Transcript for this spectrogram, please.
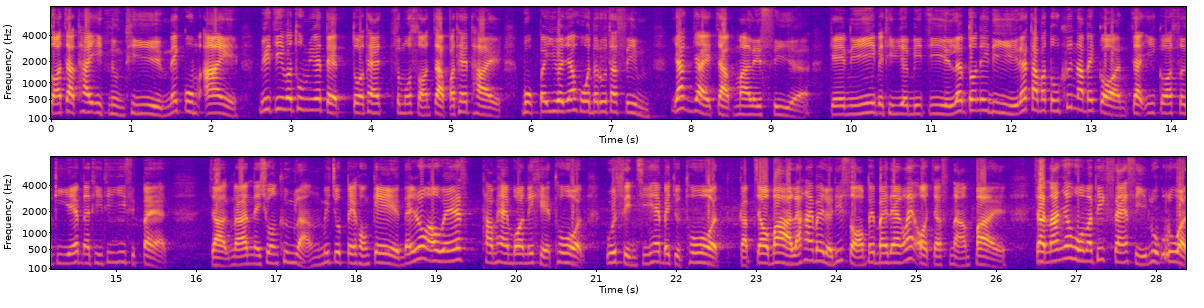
สรจากไทยอีกหนึ่งทีม ในกลุ่มไอบีจีปทุมยูเนเต็ดตัวแทนสโมสรจากประเทศไทย บุกไปเยือนยาโฮนารุทาซิม ยักษ์ใหญ่จากมาเลเซีย เกมนี้เป็นทีมเยือนบีจีเริ่มต้นได้ดี และทำประตูขึ้นนำไปก่อนจากอีกอร์เซอร์กิเยฟนาทีที่ 28 จากนั้นในช่วงครึ่งหลังมีจุดเปลี่ยนของเกมไดโรอัลเวสทำแฮนด์บอลในเขตโทษผู้ตัดสินชี้ให้ไปจุดโทษ กับเจ้าบ้านและให้ใบเหลืองที่ 2 เป็นใบแดงไล่ออกจากสนามไป จากนั้นยาโฮมาพลิกแซงสีลูกรวด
